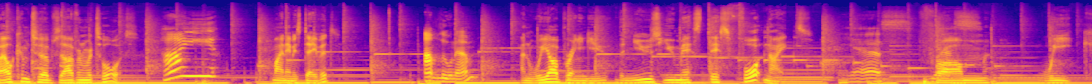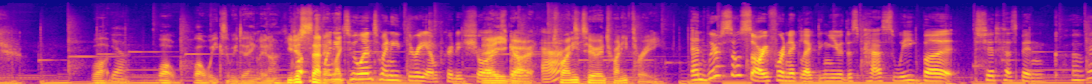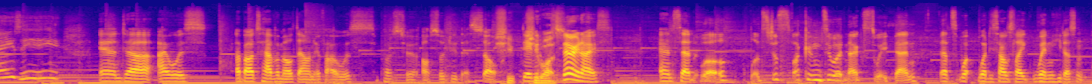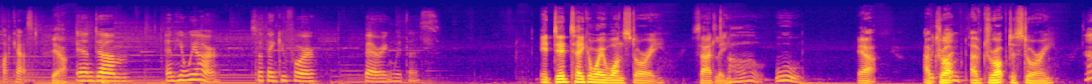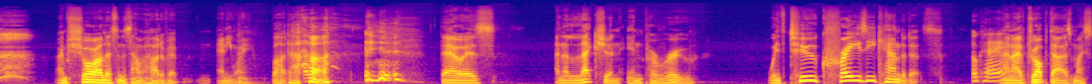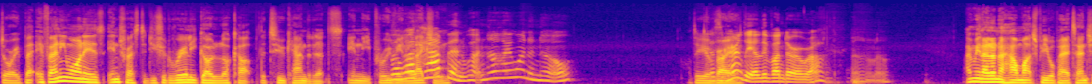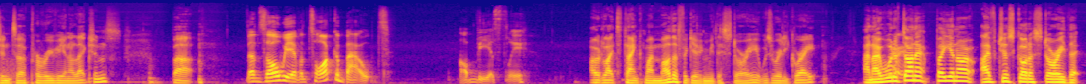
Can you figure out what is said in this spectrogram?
welcome to Observe and Retort. Hi, My name is David, I'm Luna. and we are bringing you the news you missed this fortnight Yes. from week. What? Yeah. What? What weeks are we doing, Luna? You just said it. Like 22 and 23, I'm pretty sure. there you go. we're at. 22 and 23. And we're so sorry for neglecting you this past week, but shit has been crazy. And uh, I was about to have a meltdown if I was supposed to also do this. So She- she David was. was. very nice and said, "Well, let's just fucking do it next week then." That's what what he sounds like when he doesn't podcast. Yeah. And um, and here we are. So thank you for bearing with us. It did take away one story, sadly. Oh, ooh. Yeah. I've Which dropped one? I've dropped a story. I'm sure our listeners haven't heard of it anyway. But uh, there was an election in Peru with two crazy candidates. Okay. And I've dropped that as my story. But if anyone is interested, you should really go look up the two candidates in the Peruvian what election. What happened? What? No, I want to know. I'll do you a very apparently I live under a rock. I don't know. I mean, I don't know how much people pay attention to Peruvian elections, but That's all we ever talk about. Obviously. I would like to thank my mother for giving me this story. It was really great. And I would have done it, but you know, I've just got a story that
